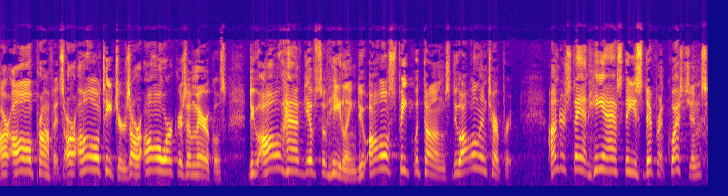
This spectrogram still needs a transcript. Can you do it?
Are all prophets? Are all teachers? Are all workers of miracles? Do all have gifts of healing? Do all speak with tongues? Do all interpret? Understand, he asked these different questions,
